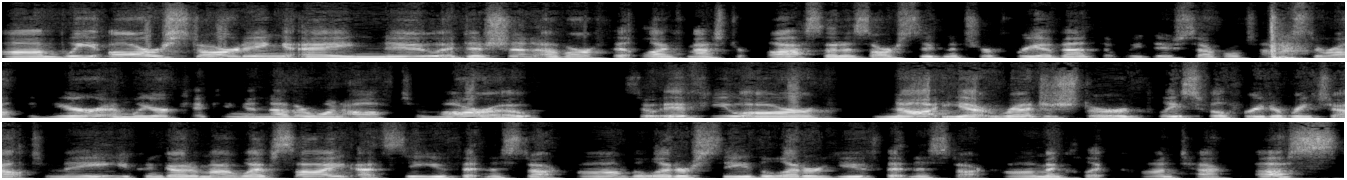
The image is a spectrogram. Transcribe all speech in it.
Um, we are starting a new edition of our Fit Life Masterclass. That is our signature free event that we do several times throughout the year. And we are kicking another one off tomorrow. So if you are not yet registered, please feel free to reach out to me. You can go to my website at cufitness.com, the letter C, the letter U, fitness.com, and click contact us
